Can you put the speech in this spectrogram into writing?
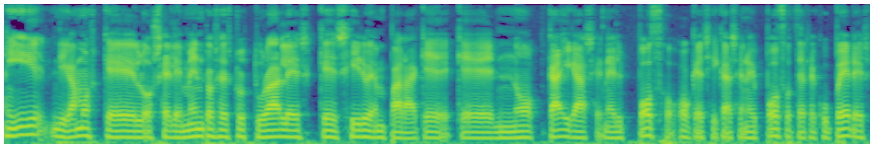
y digamos que los elementos estructurales que sirven para que, no caigas en el pozo o que si caes en el pozo te recuperes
